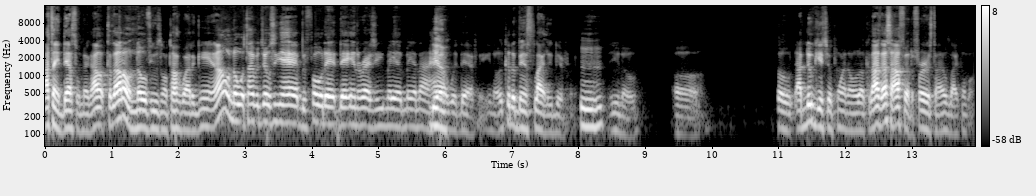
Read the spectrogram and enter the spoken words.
I think that's what make because I don't know if he was gonna talk about it again. And I don't know what type of jokes he had before that that interaction he may have may have not Yeah. had with Daphne. You know, it could have been slightly different hmm you know. Uh, so I do get your point on that because that's how I felt the first time. I was like, come on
